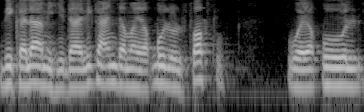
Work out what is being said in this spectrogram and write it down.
بكلامه. ذلك عندما يقول الفصل ويقول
